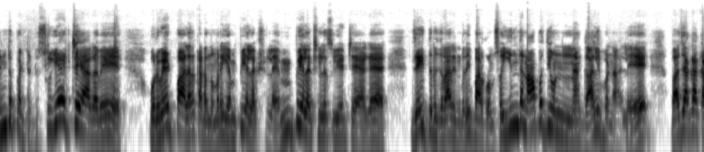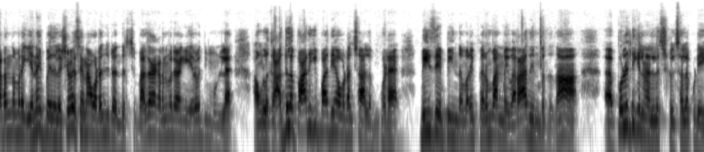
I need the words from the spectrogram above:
இண்டிபெண்ட் சுயேட்சையாகவே ஒரு வேட்பாளர் கடந்த முறை எம்பி எலெக்ஷனில் எம்பி எலெக்ஷனில் சுயேட்சையாக ஜெயித்திருக்கிறார் என்பதை பார்க்கிறோம். ஸோ இந்த நாற்பத்தி ஒன்று காலி பண்ணாலே பாஜக கடந்த முறை ஏன்னா இப்போ இதில் சிவசேனா உடஞ்சிட்டு வந்துருச்சு. பாஜக கடந்த முறை வாங்கி இருபத்தி மூணில் அவங்களுக்கு அதில் பாதிக்கு பாதியாக உடைச்சாலும் கூட பிஜேபி இந்த முறை பெரும்பான்மை வராது என்பது தான் பொலிட்டிக்கல் அனலிஸ்ட்கள் சொல்லக்கூடிய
